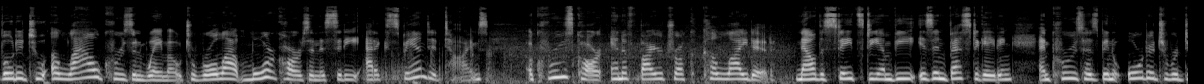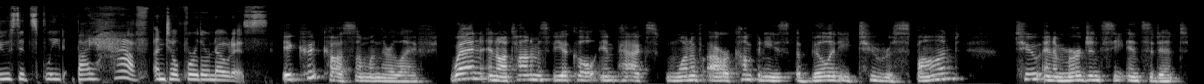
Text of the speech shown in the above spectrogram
voted to allow Cruise and Waymo to roll out more cars in the city at expanded times, a cruise car and a fire truck collided. Now the state's DMV is investigating, and Cruise has been ordered to reduce its fleet by half until further notice. It could cost someone their life. When an autonomous vehicle impacts one of our company's ability to respond to an emergency incident,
